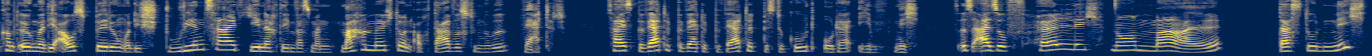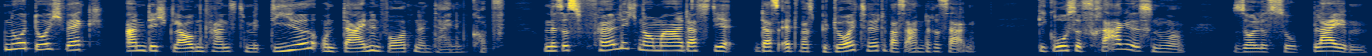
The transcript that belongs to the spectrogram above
kommt irgendwann die Ausbildung und die Studienzeit, je nachdem, was man machen möchte, und auch da wirst du nur bewertet. Das heißt, bewertet, bewertet, bewertet, bist du gut oder eben nicht. Es ist also völlig normal, dass du nicht nur durchweg an dich glauben kannst mit dir und deinen Worten in deinem Kopf. Und es ist völlig normal, dass dir das etwas bedeutet, was andere sagen. Die große Frage ist nur, soll es so bleiben?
